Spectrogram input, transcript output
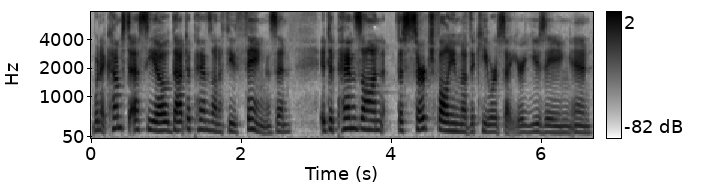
when it comes to SEO, that depends on a few things. And it depends on the search volume of the keywords that you're using. And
